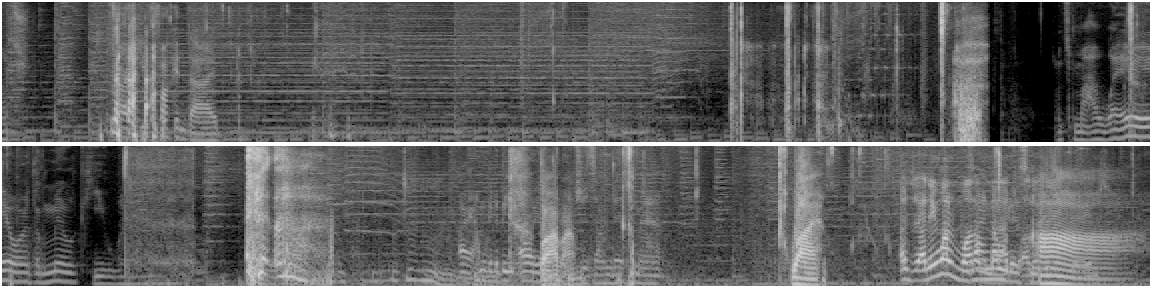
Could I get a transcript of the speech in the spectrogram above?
much? Alright, you fucking died. It's my way or the Milky Way. Alright, I'm gonna beat all your Blah, blah. bitches on this map. Why? Does anyone want to match noticed. Ah.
